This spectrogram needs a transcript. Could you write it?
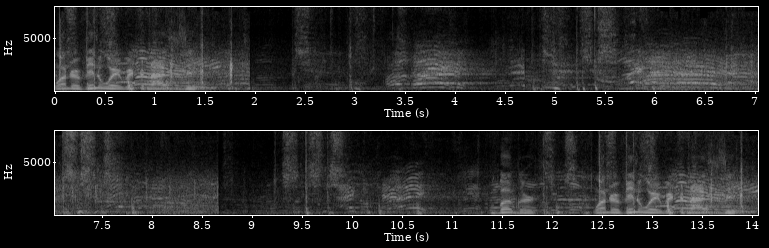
wonder if Inoue recognizes it. Butler, wonder if Inoue recognizes it.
